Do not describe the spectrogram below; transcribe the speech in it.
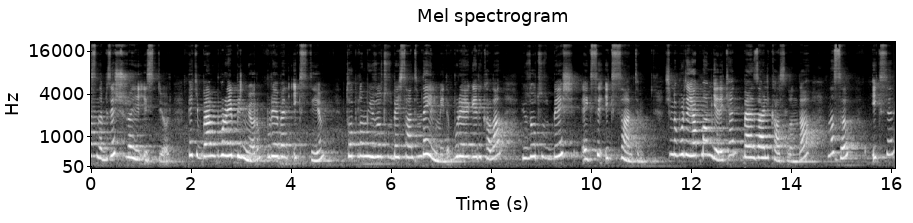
aslında bize şurayı istiyor. Peki ben burayı bilmiyorum. Buraya ben x diyeyim. Toplamı 135 santim değil miydi? Buraya geri kalan 135 eksi x santim. Şimdi burada yapmam gereken benzerlik aslında. Nasıl? x'in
